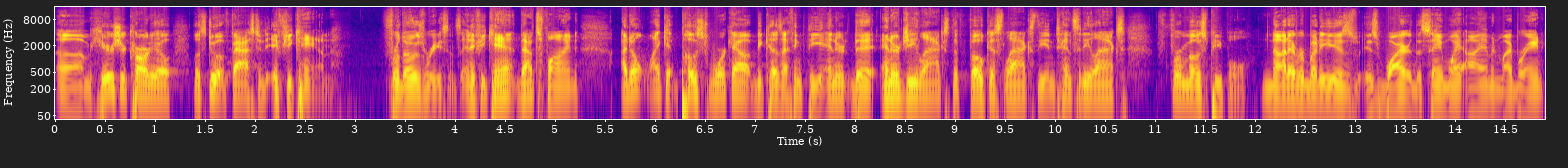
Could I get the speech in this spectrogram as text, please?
um, here's your cardio. Let's do it fasted if you can for those reasons. And if you can't, that's fine. I don't like it post workout because I think the ener- the energy lacks, the focus lacks, the intensity lacks for most people. Not everybody is is wired the same way I am in my brain.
